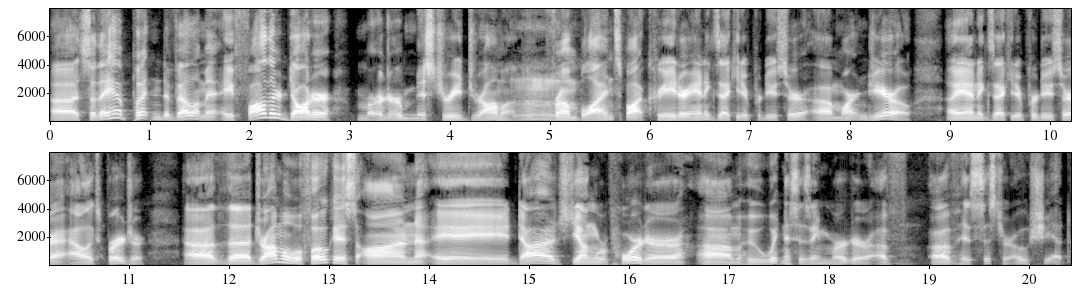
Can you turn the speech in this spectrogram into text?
Uh, so they have put in development a father-daughter murder mystery drama from Blindspot creator and executive producer uh, Martin Gero and executive producer Alex Berger. Uh, the drama will focus on a dodged young reporter um, who witnesses a murder of of his sister. Oh shit!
